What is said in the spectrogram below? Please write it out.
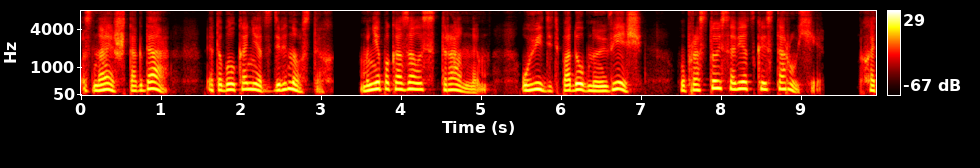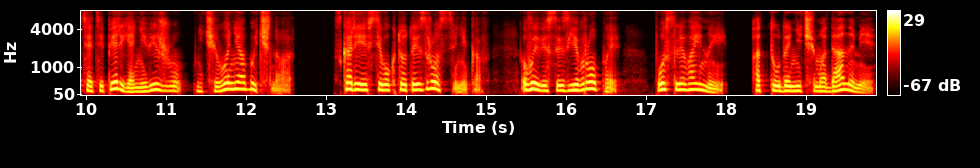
Знаешь, тогда, это был конец девяностых, мне показалось странным увидеть подобную вещь у простой советской старухи. Хотя теперь я не вижу ничего необычного. Скорее всего, кто-то из родственников вывез из Европы после войны. Оттуда не чемоданами,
